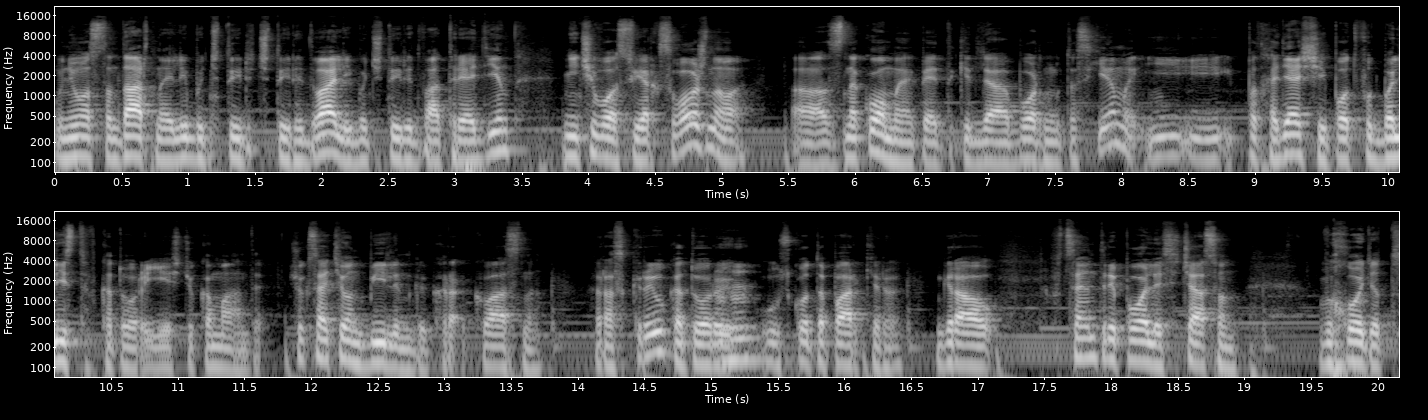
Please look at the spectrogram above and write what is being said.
у него стандартная либо 4-4-2, либо 4-2-3-1, ничего сверхсложного, знакомые опять-таки для Борнмута схемы и, подходящие под футболистов, которые есть у команды. Еще, кстати, он Биллинга классно раскрыл, который угу. у Скотта Паркера играл в центре поля. Сейчас он выходит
